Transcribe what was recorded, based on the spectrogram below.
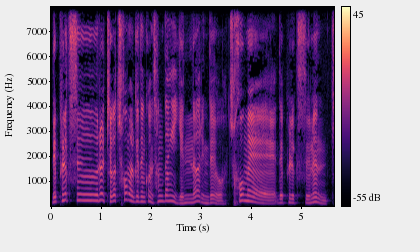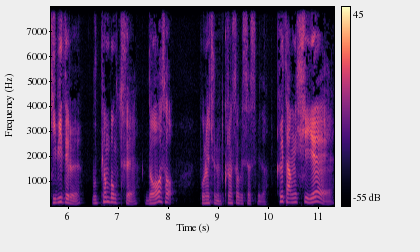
넷플릭스를 제가 처음 알게 된 건 상당히 옛날인데요. 처음에 넷플릭스는 DVD를 우편 봉투에 넣어서 보내주는 그런 서비스였습니다. 그 당시에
